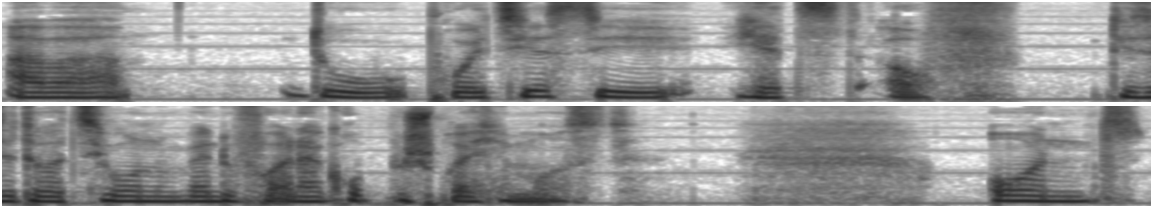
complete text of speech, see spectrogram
Aber du projizierst sie jetzt auf die Situation, wenn du vor einer Gruppe sprechen musst. Und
